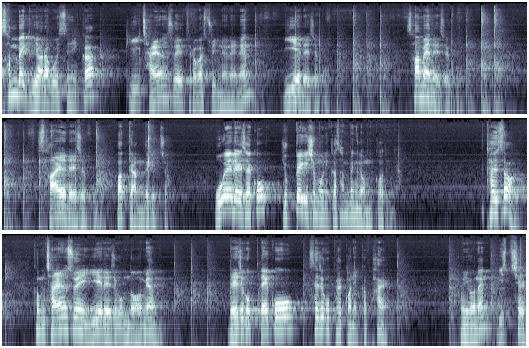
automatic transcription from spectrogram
300 이하라고 했으니까 이 자연수에 들어갈 수 있는 애는 2의 4제곱, 3의 4제곱, 4의 4제곱 밖에 안 되겠죠. 5의 4제곱, 625니까 300 넘거든요. 다 했어. 그럼 자연수에 2의 4제곱 넣으면 4제곱 떼고 세제곱 할 거니까 8. 그럼 이거는 27,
